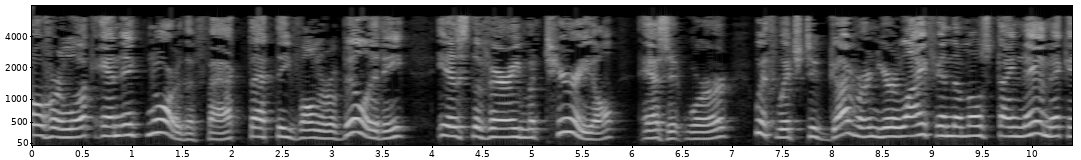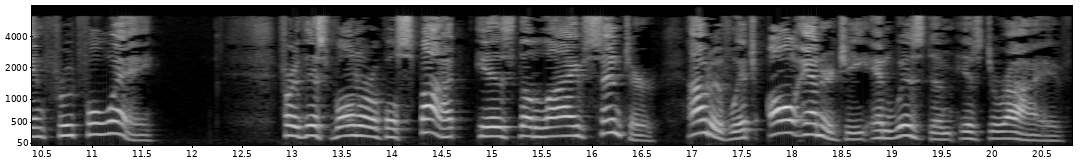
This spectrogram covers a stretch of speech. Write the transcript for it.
overlook and ignore the fact that the vulnerability is the very material, as it were, with which to govern your life in the most dynamic and fruitful way. For this vulnerable spot is the live center, out of which all energy and wisdom is derived.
